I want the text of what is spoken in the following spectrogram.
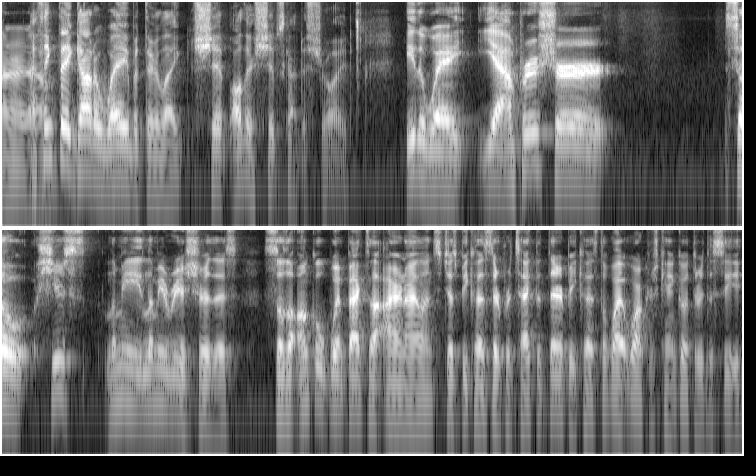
I don't know. I think they got away, but their like ship, all their ships got destroyed. either way, yeah, I'm pretty sure. So here's let me let me reassure this. So the uncle went back to the Iron Islands just because they're protected there because the White Walkers can't go through the sea.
